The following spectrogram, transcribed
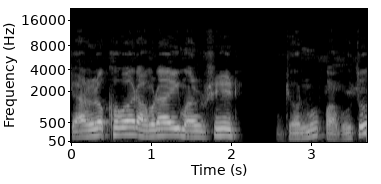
চার লক্ষ বার আমরা এই মানুষের জন্ম পাবো তো?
